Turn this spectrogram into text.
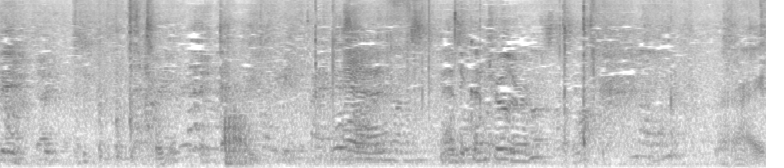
Yeah. yeah, the control room. Alright.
